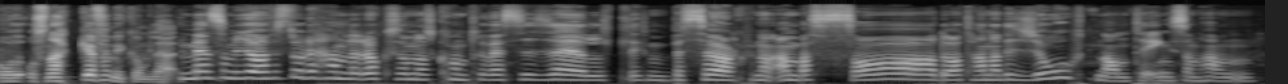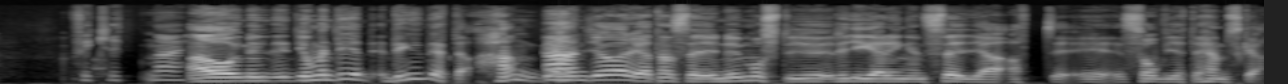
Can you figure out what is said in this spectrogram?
och, och snacka för mycket om det här. Men som jag förstod det handlade det också om något kontroversiellt liksom besök på någon ambassad och att han hade gjort någonting som han fick nej. Ja, men, jo men det, det är detta. Han, det Ja. han gör är att han säger, nu måste ju regeringen säga att eh, Sovjet är hemska.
